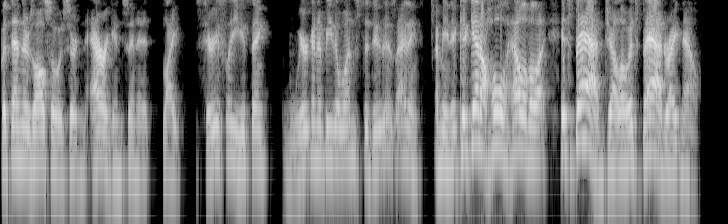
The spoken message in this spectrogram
but then there's also a certain arrogance in it like seriously you think we're going to be the ones to do this. I think, I mean, it could get a whole hell of a lot. It's bad, Jello. It's bad right now,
